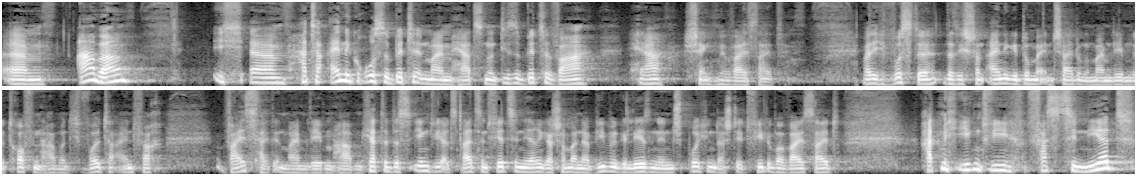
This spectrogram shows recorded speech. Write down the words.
Ähm, aber ich äh, hatte eine große Bitte in meinem Herzen und diese Bitte war, Herr, schenk mir Weisheit. Weil ich wusste, dass ich schon einige dumme Entscheidungen in meinem Leben getroffen habe und ich wollte einfach Weisheit in meinem Leben haben. Ich hatte das irgendwie als 13-, 14-Jähriger schon mal in der Bibel gelesen, in den Sprüchen, da steht viel über Weisheit. Hat mich irgendwie fasziniert,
